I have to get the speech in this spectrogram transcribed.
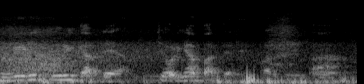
ਪੂਰੀ ਨਹੀਂ ਪੂਰੀ ਕਰਦੇ ਆ। ਝੋਲੀਆਂ ਭਰਦੇ ਨੇ। ਹਾਂ।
